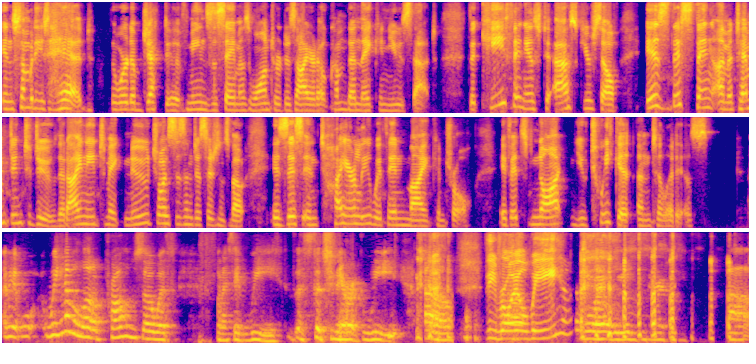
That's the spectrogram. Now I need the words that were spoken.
in somebody's head, the word objective means the same as want or desired outcome, then they can use that. The key thing is to ask yourself is this thing I'm attempting to do that I need to make new choices and decisions about, is this entirely within my control? If it's not, you tweak it until it is. I mean, we have a lot of problems though with when I say we, that's the generic we. Um, the royal we. The royal we uh,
